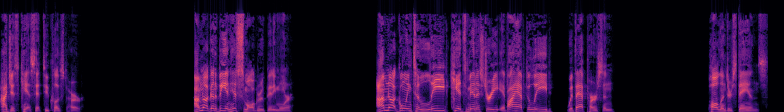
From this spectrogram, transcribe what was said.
I just can't sit too close to her. I'm not going to be in his small group anymore. I'm not going to lead kids' ministry if I have to lead with that person. Paul understands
